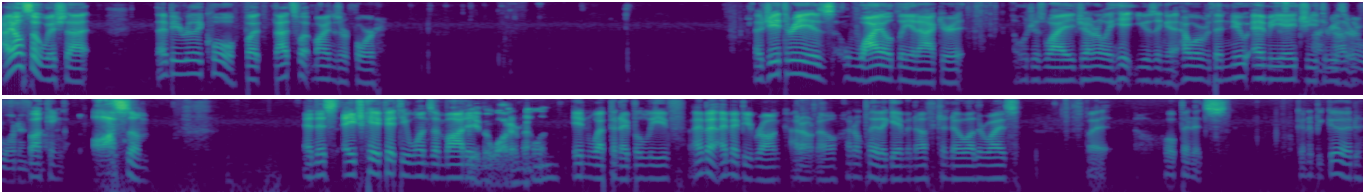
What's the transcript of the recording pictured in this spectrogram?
I also wish that. That'd be really cool, but that's what mines are for. A G3 is wildly inaccurate, which is why I generally hate using it. However, the new MEA G3s another are fucking awesome. And this HK51's a Be modded the watermelon. in weapon, I believe. I might, I might be wrong. I don't know. I don't play the game enough to know otherwise. But hoping it's gonna be good.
